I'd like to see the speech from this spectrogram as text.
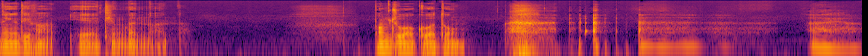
那个地方也挺温暖的，帮助我过冬。哎呀，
